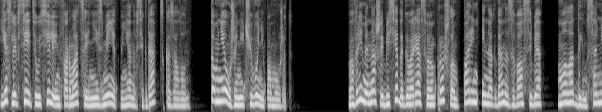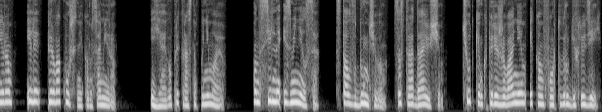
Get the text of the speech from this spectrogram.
«Если все эти усилия и информация не изменят меня навсегда», — сказал он, «то мне уже ничего не поможет». Во время нашей беседы, говоря о своем прошлом, парень иногда называл себя «молодым Самиром» или «первокурсником Самиром». И я его прекрасно понимаю. Он сильно изменился, стал вдумчивым, сострадающим, чутким к переживаниям и комфорту других людей.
